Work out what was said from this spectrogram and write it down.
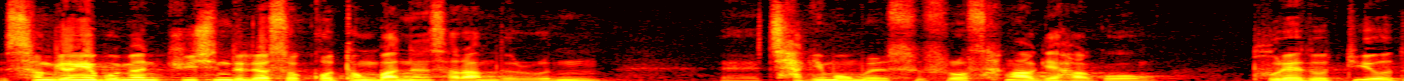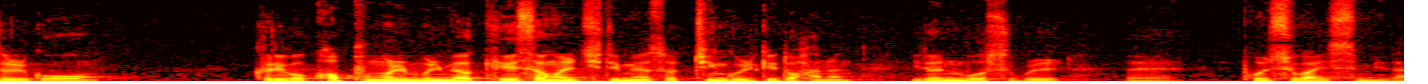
성경에 보면 귀신 들려서 고통받는 사람들은 자기 몸을 스스로 상하게 하고 불에도 뛰어들고 그리고 거품을 물며 괴성을 지르면서 뒹굴기도 하는 이런 모습을 볼 수가 있습니다.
